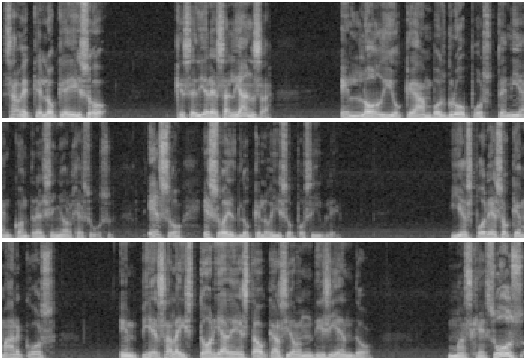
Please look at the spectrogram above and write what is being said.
¿Sabe qué es lo que hizo que se diera esa alianza? El odio que ambos grupos tenían contra el Señor Jesús. Eso, eso es lo que lo hizo posible. Y es por eso que Marcos empieza la historia de esta ocasión diciendo, mas Jesús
